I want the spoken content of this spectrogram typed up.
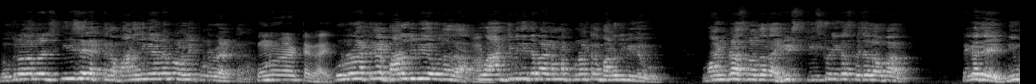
নতুন দাম তিরিশ হাজার টাকা। বারো জিবি রামের অনলি পনেরো হাজার টাকা। পনেরো হাজার টাকায়? পনেরো হাজার টাকা বারো জিবি দেবো দাদা। কেউ আট জিবি দিতে পারেন আমরা পনেরো টাকা বারো জিবি দেবো। ওয়ান প্লাস নট দাদা হিটস হিস্টোরিক্যাল স্পেশাল অফার ঠিক আছে? New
